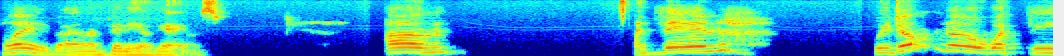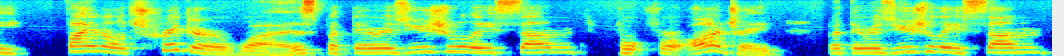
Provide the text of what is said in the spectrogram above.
play violent video games. Um, then we don't know what the final trigger was, but there is usually some for, for Audrey, but there is usually some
